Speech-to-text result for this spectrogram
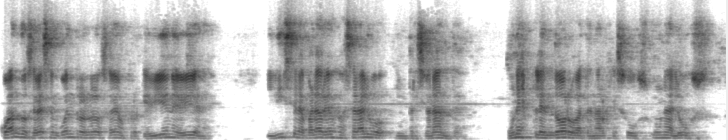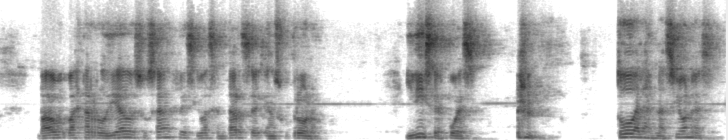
¿Cuándo será ese encuentro? No lo sabemos, pero que viene, viene. Y dice la palabra de Dios va a ser algo impresionante. Un esplendor va a tener Jesús, una luz. Va, va, a estar rodeado de sus ángeles y va a sentarse en su trono. Y dice después, todas las naciones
